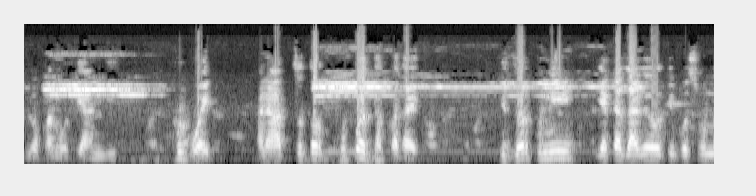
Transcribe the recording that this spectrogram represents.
लोकांवरती आणली. खूप वाईट. आणि आजचं तर खूपच धक्कादायक. की जर तुम्ही एका जागेवरती बसून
